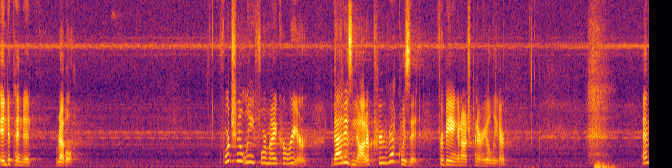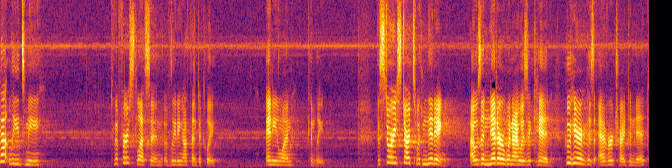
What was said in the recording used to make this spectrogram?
independent rebel. Fortunately for my career, that is not a prerequisite for being an entrepreneurial leader. And that leads me to the first lesson of leading authentically anyone can lead. The story starts with knitting. I was a knitter when I was a kid. Who here has ever tried to knit?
